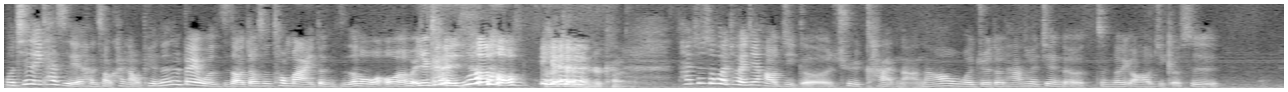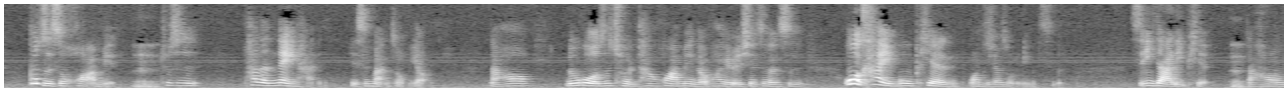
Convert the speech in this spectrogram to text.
我其实一开始也很少看老片，但是被我的指导教授痛骂一顿之后，我偶尔会去看一下老片。人去看。他就是会推荐好几个去看呐、然后我觉得他推荐的真的有好几个是，不只是画面，嗯，就是它的内涵也是蛮重要的。然后如果是纯看画面的话，有一些真的是，我有看一部片，忘记叫什么名字了，是意大利片，嗯然后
